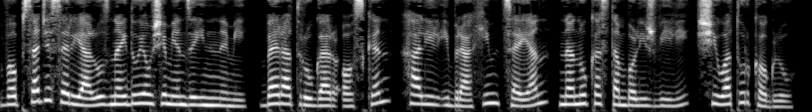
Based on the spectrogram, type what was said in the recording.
W obsadzie serialu znajdują się m.in. Berat Rugar Osken, Halil Ibrahim Cejan, Nanuka Stamboliszwili, Siła Turkoglu.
